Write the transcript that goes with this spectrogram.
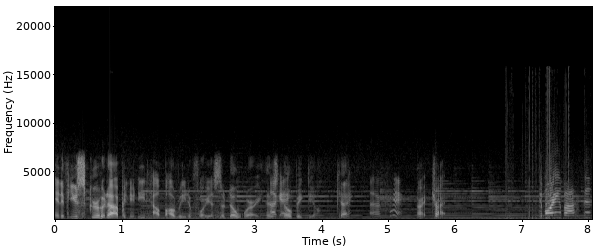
And if you screw it up and you need help, I'll read it for you. So don't worry. There's Okay. no big deal. Okay. Okay. All right. Try it. Good morning, Boston.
